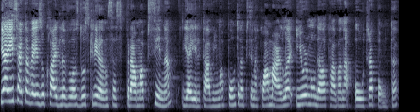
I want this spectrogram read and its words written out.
E aí, certa vez, o Clyde levou as duas crianças para uma piscina. E aí ele tava em uma ponta da piscina com a Marla e o irmão dela tava na outra ponta.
